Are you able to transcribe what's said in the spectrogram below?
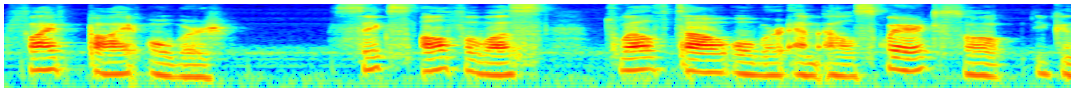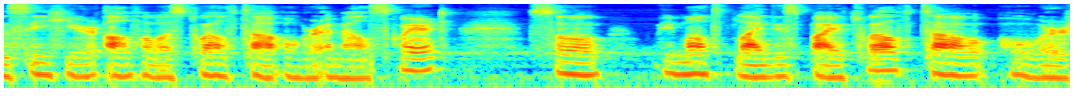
5 pi over 6. Alpha was 12 tau over ml squared. So you can see here alpha was 12 tau over ml squared. So we multiply this by 12 tau over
